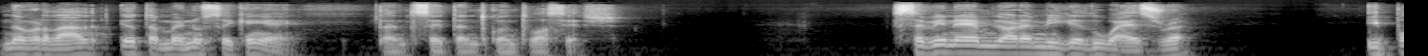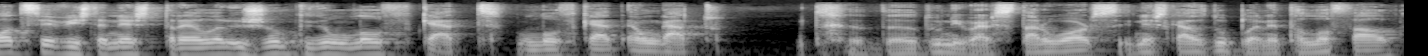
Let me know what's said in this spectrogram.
Na verdade, eu também não sei quem é, tanto sei tanto quanto vocês. Sabina é a melhor amiga do Ezra e pode ser vista neste trailer junto de um Lothcat. Um é um gato de, do universo Star Wars, e neste caso do planeta Lothal,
